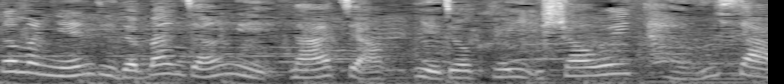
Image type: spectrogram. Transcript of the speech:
那么年底的颁奖礼拿奖也就可以稍微谈一下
